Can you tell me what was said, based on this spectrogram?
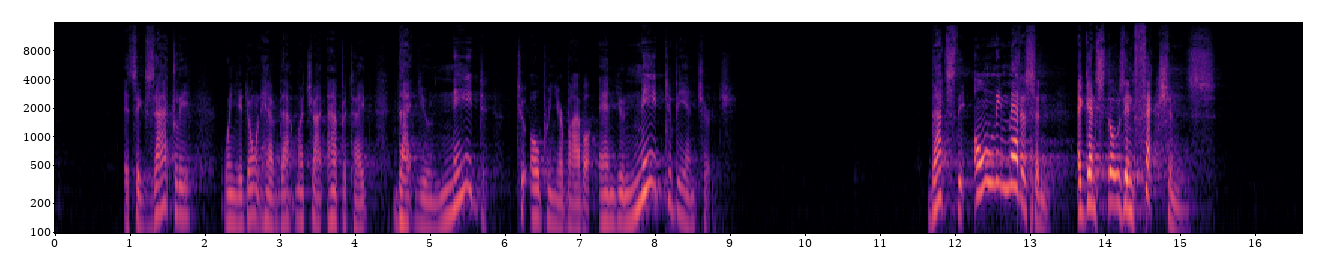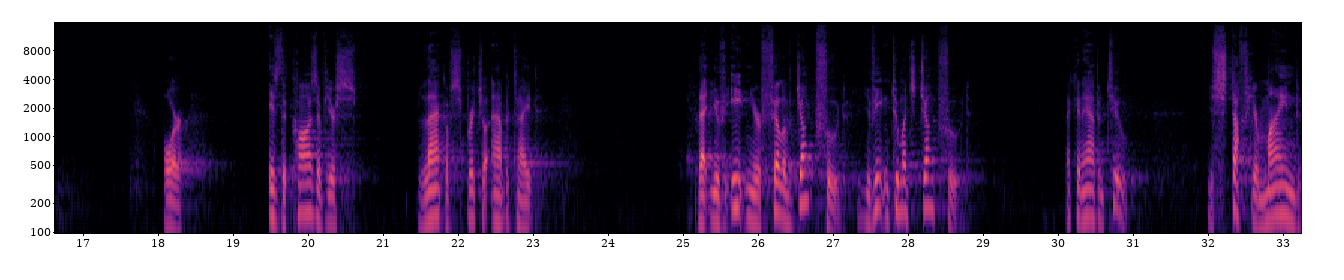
It's exactly when you don't have that much appetite that you need to open your Bible and you need to be in church. That's the only medicine against those infections. Or is the cause of your lack of spiritual appetite that you've eaten your fill of junk food. You've eaten too much junk food. That can happen too. You stuff your mind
